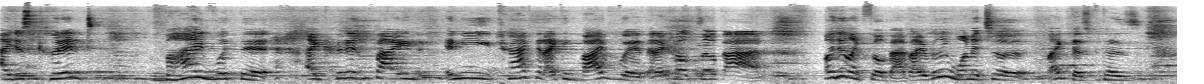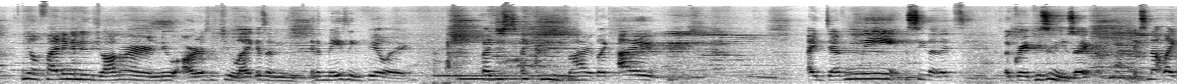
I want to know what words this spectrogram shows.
I just couldn't vibe with it. I couldn't find any track that I could vibe with, and I felt so bad. Well, I didn't like feel bad, but I really wanted to like this because you know finding a new genre and new artist that you like is an, an amazing feeling. But I just I couldn't vibe. Like I I definitely see that it's a great piece of music. It's not like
